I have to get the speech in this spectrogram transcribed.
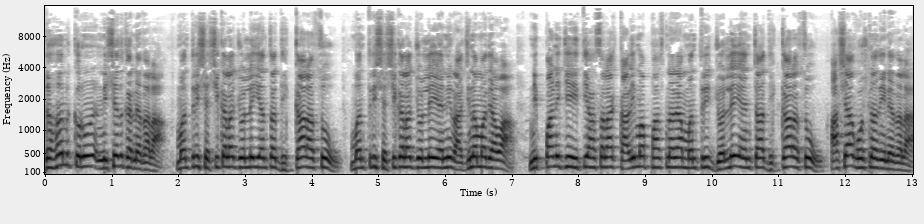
दहन करून निषेध करण्यात आला. मंत्री शशिकला जोल्ले यांचा धिक्कार असो मंत्री शशिकला जोल्ले यांनी राजीनामा द्यावा निप्पाणीच्या इतिहासाला काळीमा फासणाऱ्या मंत्री ज्वल्ले यांचा धिक्कार असो अशा घोषणा देण्यात आला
